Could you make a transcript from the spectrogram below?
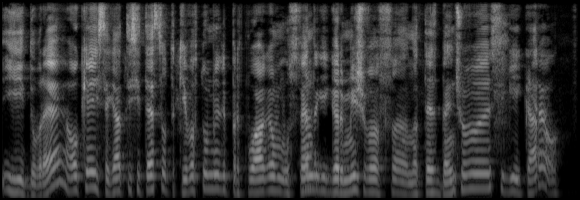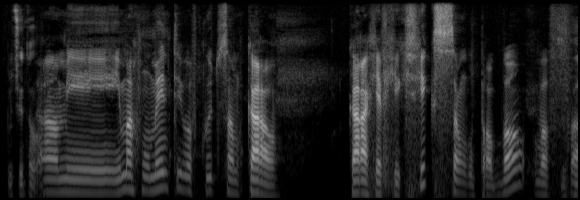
И добре, окей, сега ти си тествал такива автомобили, предполагам, освен да, Да. ги гърмиш в, на тест бенчове, си ги и карал, включително. Ами, имах моменти, в които съм карал. Карах FXX, съм го пробвал в, а,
